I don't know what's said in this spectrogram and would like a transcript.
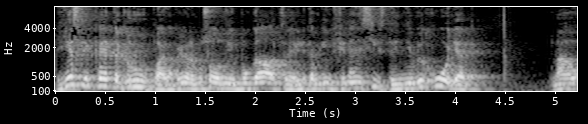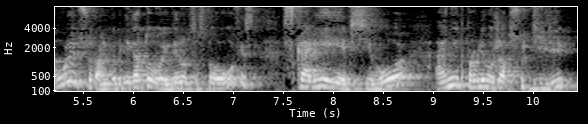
если какая-то группа, например, условные бухгалтеры или там какие-нибудь финансисты не выходят на улицу, там, не готовы вернуться снова в офис, скорее всего, они эту проблему уже обсудили,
